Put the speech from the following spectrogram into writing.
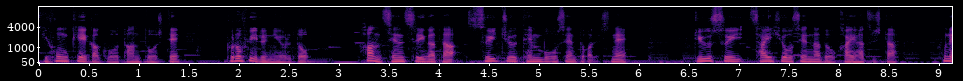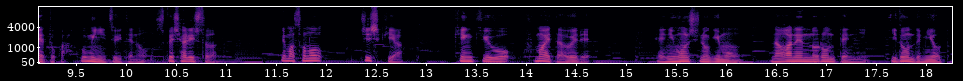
基本計画を担当してプロフィールによると半潜水型水中展望船とかですね流水砕氷船などを開発した船とか海についてのスペシャリストだと。で、まあ、その知識や研究を踏まえた上で、日本史の疑問長年の論点に挑んでみようと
